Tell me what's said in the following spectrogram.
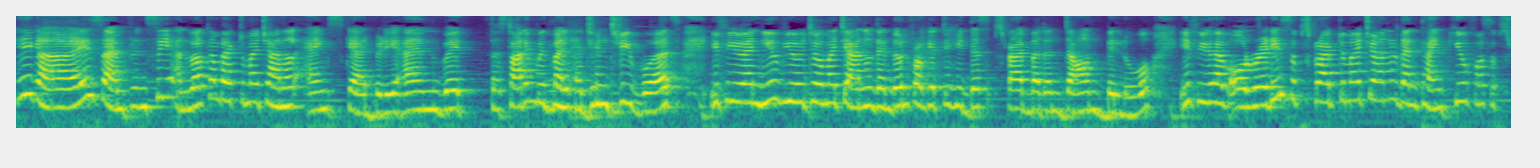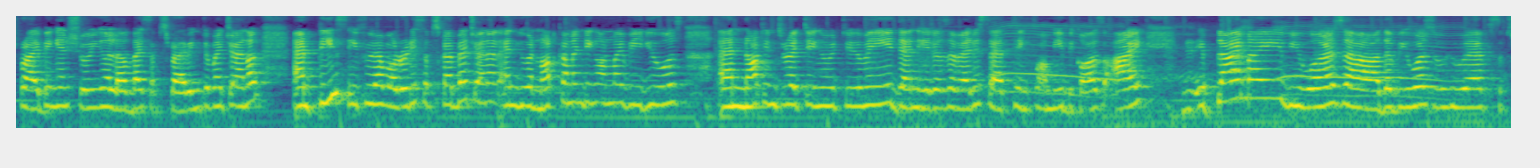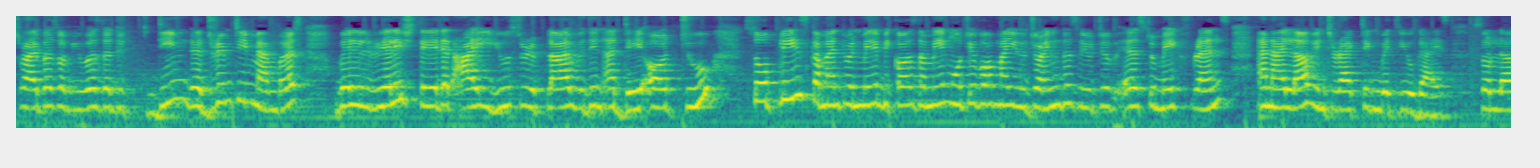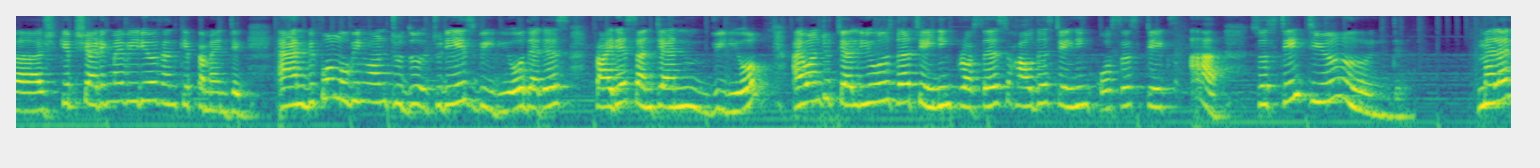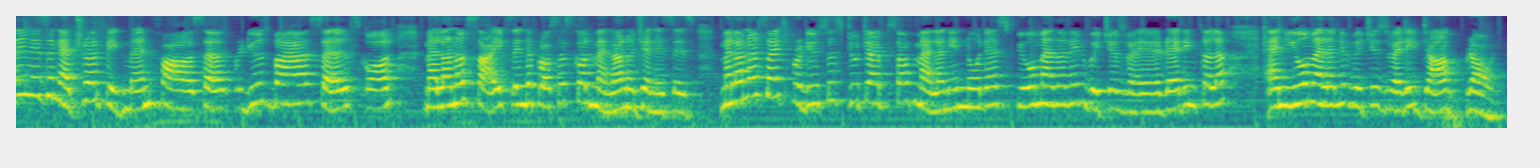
Hey guys, I'm Princy and welcome back to my channel Ankz Cadbury. And with starting with my legendary words if you are new viewer to my channel then don't forget to hit the subscribe button down below. If you have already subscribed to my channel then thank you for subscribing and showing your love by subscribing to my channel. And please if you have already subscribed my channel and you are not commenting on my videos and not interacting with me then it is a very sad thing for me because I reply my viewers uh, the viewers who have subscribers or viewers the the dream team members will really say that I used to reply within a day or two. So please comment with me because the main motive of my joining this youtube is to make friends and i love interacting with you guys. So uh, keep sharing my videos and keep commenting. And before moving on to the today's video that is friday suntan video i want to tell you the training process how this training process takes up. So stay tuned Melanin is a natural pigment produced by our cells called melanocytes in the process called melanogenesis. Melanocytes produces two types of melanin known as pheomelanin which is very red in color and eumelanin which is very dark brown.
